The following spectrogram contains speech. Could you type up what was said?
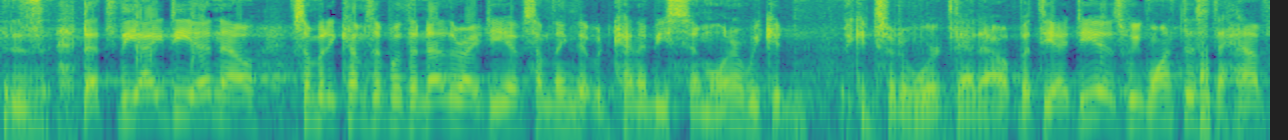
That's the idea. Now, if somebody comes up with another idea of something that would kind of be similar, we could we could sort of work that out. But the idea is we want this to have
